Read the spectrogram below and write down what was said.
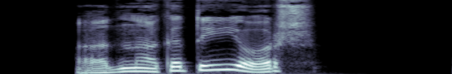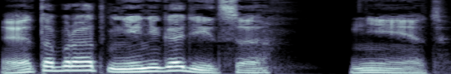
— Однако ты ерш. Это, брат, мне не годится. Нет.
